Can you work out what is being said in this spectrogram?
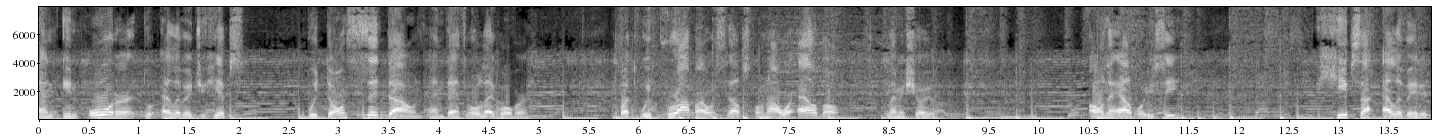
And in order to elevate your hips, We don't sit down and then throw leg over. But we prop ourselves on our elbow. Let me show you. On the elbow, you see? Hips are elevated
